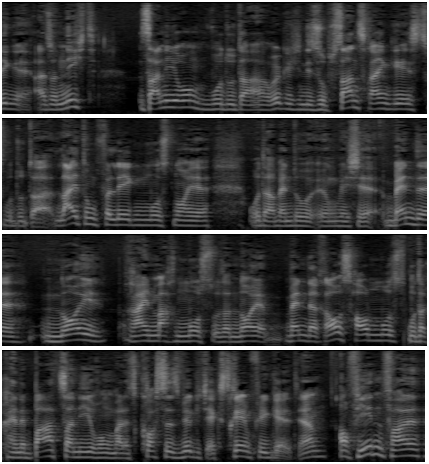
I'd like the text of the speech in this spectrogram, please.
Dinge. Also nicht Sanierung, wo du da wirklich in die Substanz reingehst, wo du da Leitung verlegen musst, neue, oder wenn du irgendwelche Wände neu reinmachen musst oder neue Wände raushauen musst oder keine Badsanierung, weil es kostet wirklich extrem viel Geld. Ja? Auf jeden Fall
